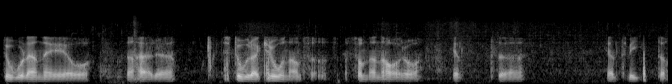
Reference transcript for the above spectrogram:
stor den är och den här eh, stora kronan som, som den har och helt, eh, helt vit. Då.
